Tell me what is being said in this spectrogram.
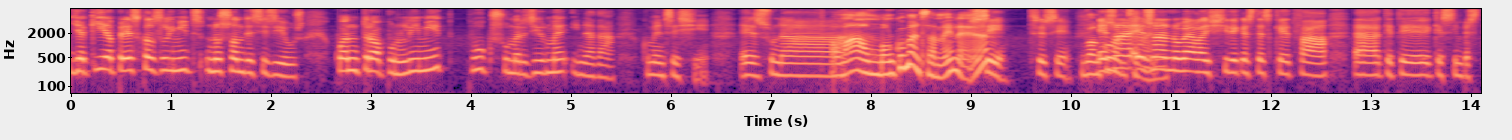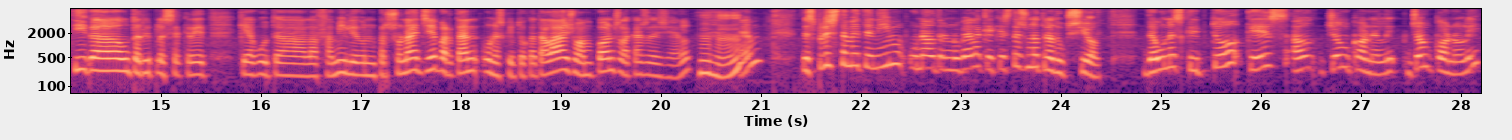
i aquí he après que els límits no són decisius. Quan trobo un límit, puc submergir-me i nedar. Comença així. És una... Home, un bon començament, eh? Sí, sí, sí. Bon és, una, és una novel·la així d'aquestes que et fa, eh, que, té, que s'investiga, un terrible secret que hi ha hagut a la família d'un personatge, per tant, un escriptor català, Joan Pons, La casa de gel. Uh. -huh. eh? Després també tenim una altra novel·la, que aquesta és una traducció d'un escriptor que és el John Connolly, John Connolly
